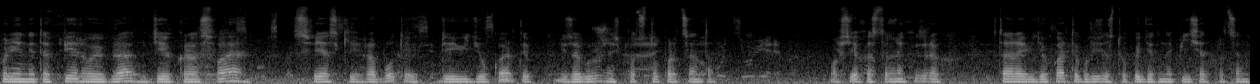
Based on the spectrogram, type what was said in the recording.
блин, это первая игра, где Crossfire связки работают, две видеокарты и загруженность под 100%. Во всех остальных играх вторая видеокарта грузилась только где-то на 50%.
